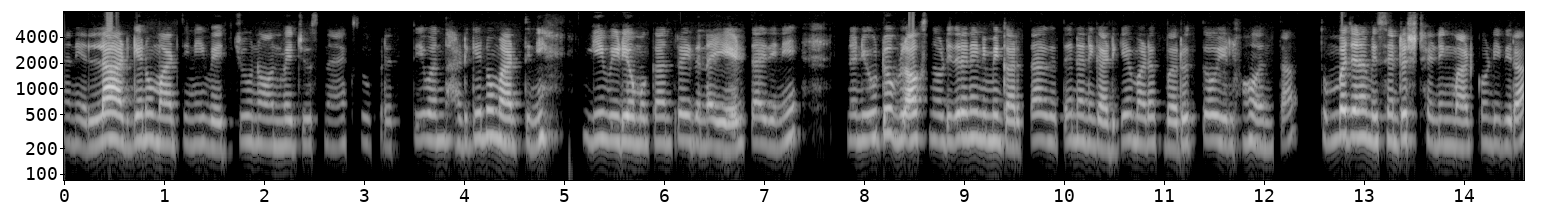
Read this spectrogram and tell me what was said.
ನಾನು ಎಲ್ಲ ಅಡುಗೆನೂ ಮಾಡ್ತೀನಿ, ವೆಜ್ಜು ನಾನ್ ವೆಜ್ಜು ಸ್ನ್ಯಾಕ್ಸು ಪ್ರತಿಯೊಂದು ಅಡುಗೆನೂ ಮಾಡ್ತೀನಿ. ಈ ವಿಡಿಯೋ ಮುಖಾಂತರ ಇದನ್ನು ಹೇಳ್ತಾ ಇದ್ದೀನಿ. ನಾನು ಯೂಟ್ಯೂಬ್ ಬ್ಲಾಗ್ಸ್ ನೋಡಿದ್ರೇ ನಿಮಗೆ ಅರ್ಥ ಆಗುತ್ತೆ, ನನಗೆ ಅಡುಗೆ ಮಾಡೋಕ್ಕೆ ಬರುತ್ತೋ ಇಲ್ವೋ ಅಂತ. ತುಂಬ ಜನ ಮಿಸ್ಅಂಡರ್ಸ್ಟ್ಯಾಂಡಿಂಗ್ ಮಾಡ್ಕೊಂಡಿದ್ದೀರಾ?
